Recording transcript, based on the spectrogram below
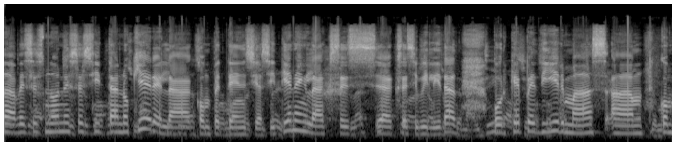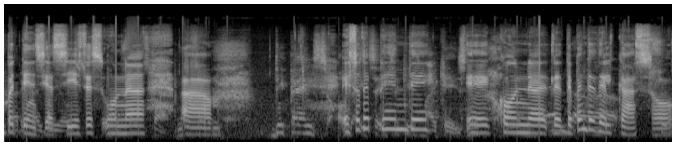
a veces no necesita, no quiere la competencia. Si tienen la accesibilidad, ¿por qué pedir más competencia? Si esa es una eso depende, eh, con, eh, depende del caso.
